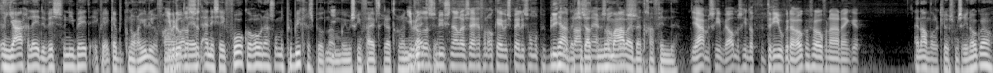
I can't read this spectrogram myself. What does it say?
een jaar geleden wisten we niet beter. Ik, ik heb het nog aan jullie gevraagd. Je bedoelt dat heeft NEC voor corona zonder publiek gespeeld? Nou, dan moet je misschien 50 jaar terug in de Je bedoelt dat ze nu sneller zeggen van oké, we spelen zonder publiek zetten. in Ja, dat je dat normaler anders. bent gaan vinden. Ja, misschien wel. Misschien dat de driehoeken daar ook eens over nadenken. En andere clubs misschien ook wel.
